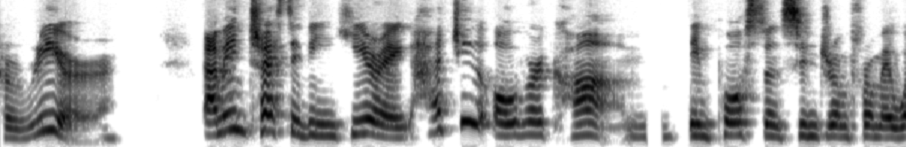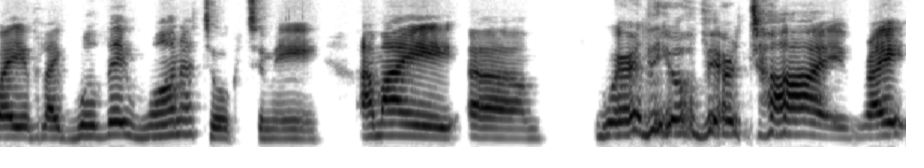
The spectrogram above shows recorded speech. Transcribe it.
career. I'm interested in hearing how do you overcome imposter syndrome from a way of like, will they want to talk to me? Am I um, worthy of their time? Right?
